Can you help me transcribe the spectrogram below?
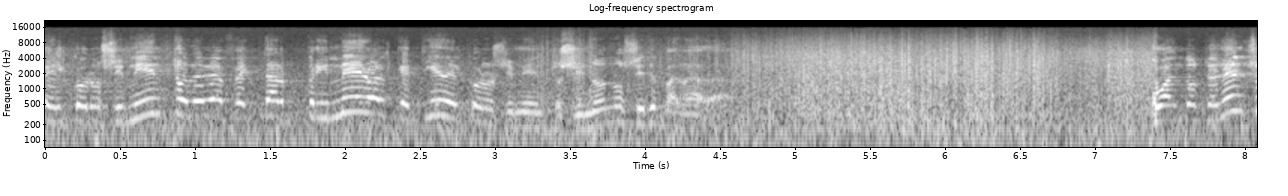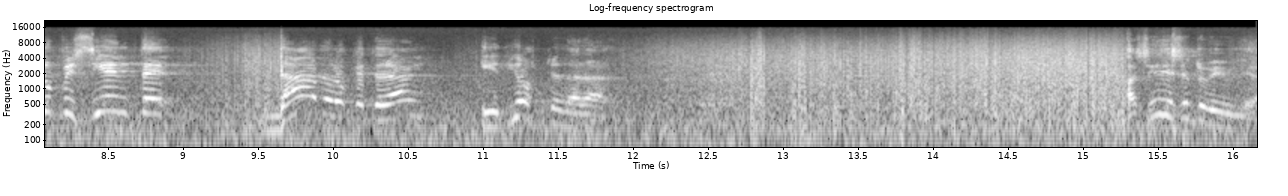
El conocimiento debe afectar primero al que tiene el conocimiento, si no, no sirve para nada. Cuando te den suficiente, da de lo que te dan y Dios te dará. Así dice tu Biblia.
